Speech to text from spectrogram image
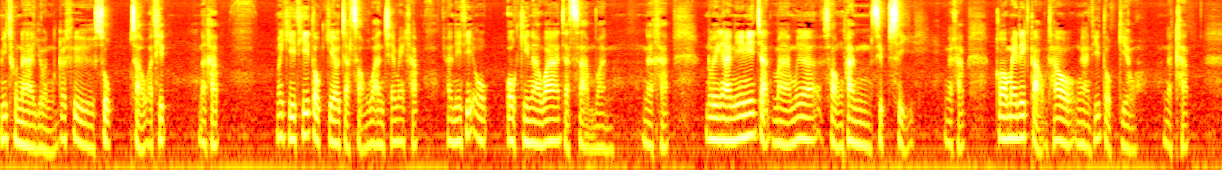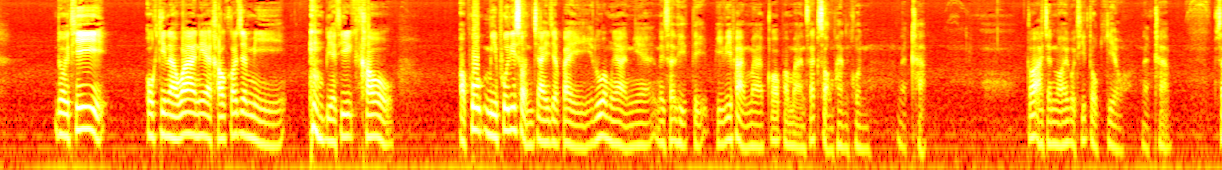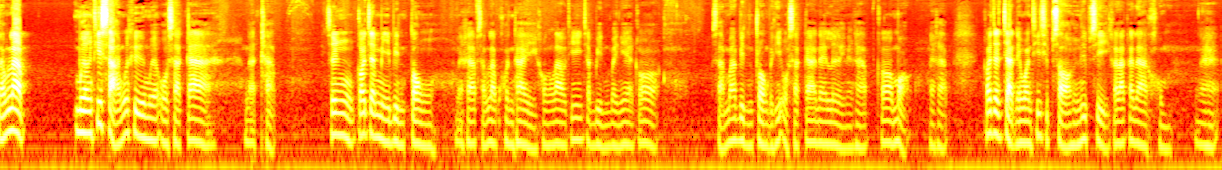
มิถุนายนก็คือศุกร์เสาร์อาทิตย์นะครับ เมื่อกี้ที่โตเกียวจัด 2 วันใช่ไหมครับ อันนี้ที่โอโอกินาวาจัด 3 วันนะครับ โดยงานนี้นี่จัดมาเมื่อ 2014 นะครับ ก็ไม่ได้เก่าเท่างานที่โตเกียวนะครับ โดยที่โอกินาวาเนี่ยเขาก็จะมีเบียร์ที่เข้าเอาผู้มีผู้ที่สนใจจะไปร่วมงานเนี่ยในสถิติปีที่ผ่านมาก็ประมาณสัก 2,000 คนนะครับ ก็อาจจะน้อยกว่าที่โตเกียวนะครับ สำหรับเมืองที่ 3 ก็คือเมืองโอซาก้านะครับ ซึ่งก็จะมีบินตรงนะครับสำหรับคนไทยของเราที่จะบินไปเนี่ยก็สามารถบินตรงไปที่โอซาก้าได้เลยนะครับ ก็เหมาะนะครับ ก็จะจัดในวันที่ 12ถึง14 กรกฎาคมนะฮะ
